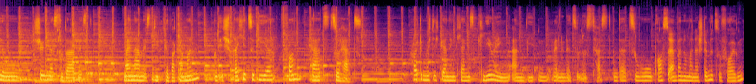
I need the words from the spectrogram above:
Hallo, schön, dass du da bist. Mein Name ist Diebke Wackermann und ich spreche zu dir von Herz zu Herz. Heute möchte ich gerne ein kleines Clearing anbieten, wenn du dazu Lust hast. Und dazu brauchst du einfach nur meiner Stimme zu folgen.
